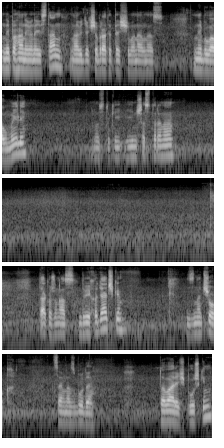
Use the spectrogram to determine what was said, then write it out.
Непоганий у неї стан, навіть якщо брати те, що вона в нас не була в милі. Ось така інша сторона. Також у нас дві ходячки. Значок це в нас буде товариш Пушкін.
